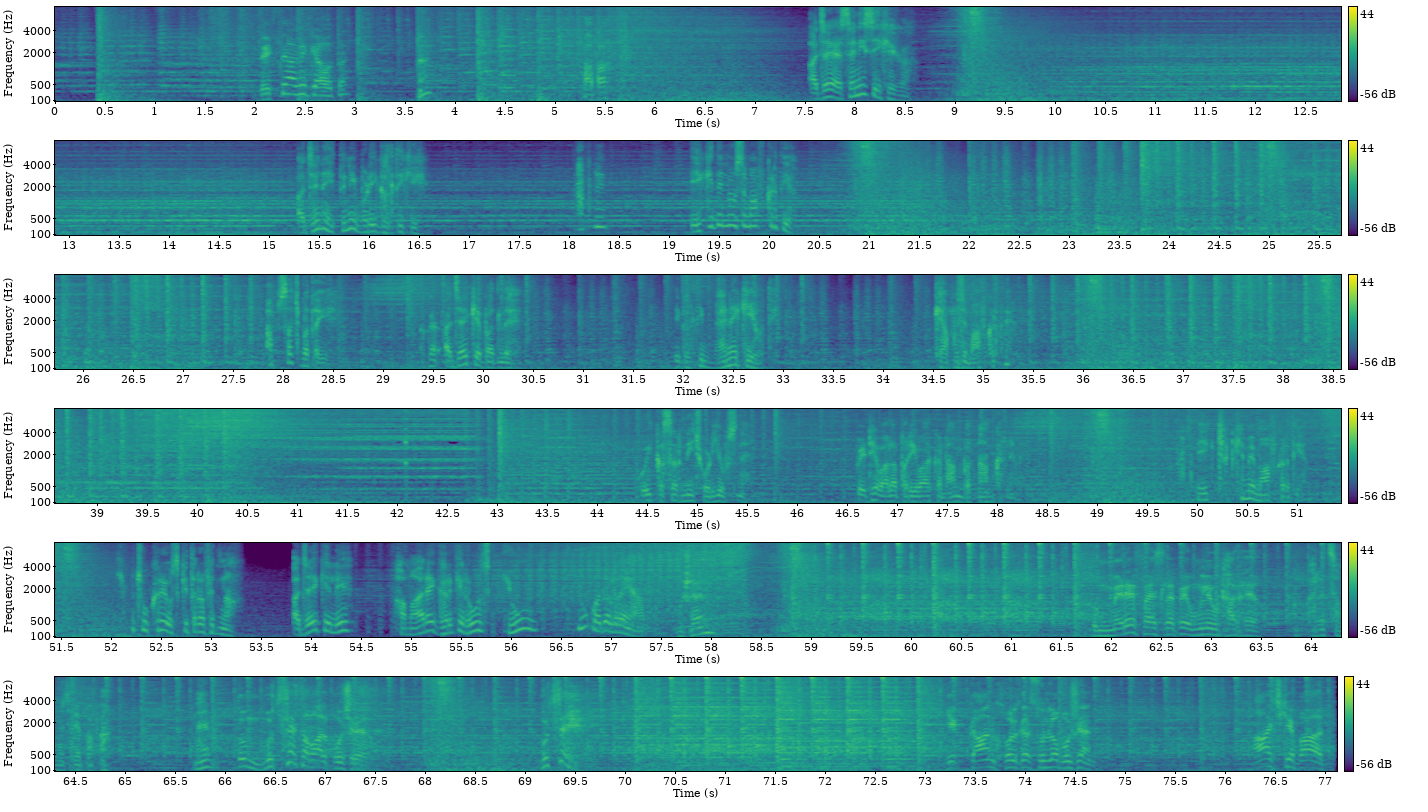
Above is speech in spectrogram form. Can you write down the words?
देखते हैं आगे क्या होता है? पापा। अजय ऐसे नहीं सीखेगा। अजय ने इतनी बड़ी गलती की। आपने एक ही दिन में उसे माफ़ कर दिया। अब सच बताइए, अगर अजय के बदले ये गलती मैंने की होती, क्या आप मुझे माफ़ करते कोई कसर नहीं छोड़ी उसने, पेठे वाला परिवार का नाम बदनाम करने में। आपने एक झटके में माफ़ कर दिया। क्यों चुक रहे उसकी तरफ़ इतना। अजय के लिए हमारे घर के रूल्स क्यों क्यों बदल रहे हैं आप? भूषण तुम मेरे फैसले पे उंगली उठा रहे हो। आप गलत समझ रहे पापा। मैं तुम मुझसे सवाल पूछ रहे हो। मुझसे। ये कान खोलकर सुन लो भूषण। आज के बाद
